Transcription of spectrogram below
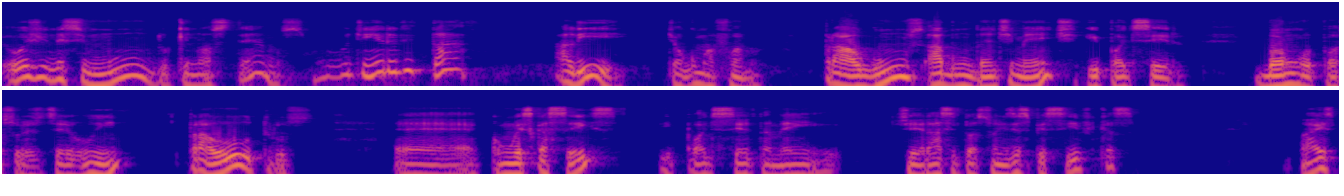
hoje nesse mundo que nós temos, o dinheiro ele está ali de alguma forma. Para alguns abundantemente e pode ser bom ou possa ser ruim, para outros é, com escassez, e pode ser também gerar situações específicas, mas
